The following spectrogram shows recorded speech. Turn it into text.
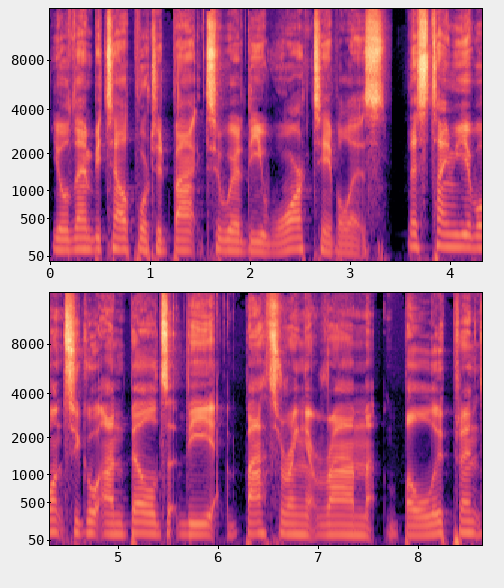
You'll then be teleported back to where the war table is. This time you want to go and build the battering ram blueprint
